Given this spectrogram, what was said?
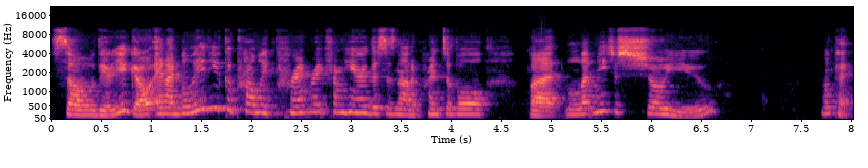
So there you go. And I believe you could probably print right from here. This is not a printable, but let me just show you. Okay,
